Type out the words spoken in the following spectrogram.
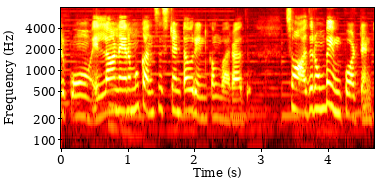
இருக்கும்? எல்லா நேரமும் கன்சிஸ்டண்ட்டாக ஒரு இன்கம் வராது. ஸோ அது ரொம்ப இம்பார்ட்டண்ட்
